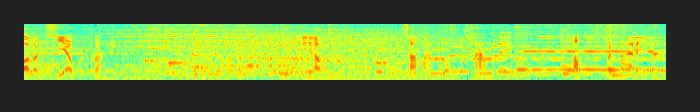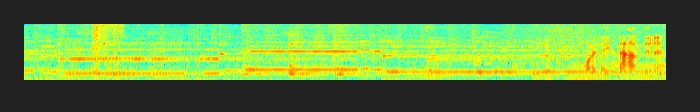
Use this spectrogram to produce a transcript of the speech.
อเราเคลียร์หมดก่อนเลยนะเฮ้ยตรงนี้เราสามารถลงมาข้ามมาได้เอามันมาได้อยู่แล้วนี่แล้วมันคอยไล่ตามด้วยนะ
